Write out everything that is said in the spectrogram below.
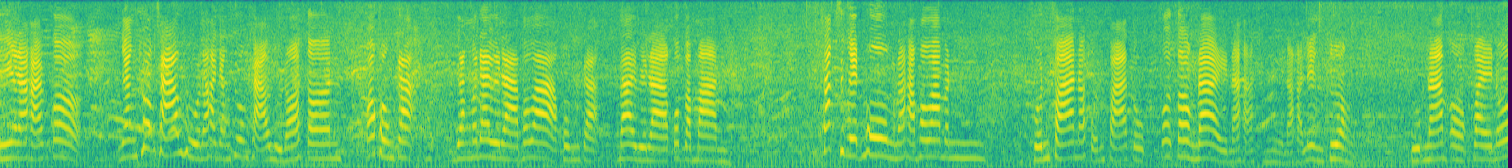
นี้นะคะ ก็ยังช่วงเช้าอยู่นะคะ ยังช่วงเช้าอยู่เนาะตอนก็คงจะยังไม่ได้เวลา เพราะว่าคงจะได้เวลาก็ประมาณสักสิบเอ็ดโมงนะคะ เพราะว่ามัน ฝนฟ้านะฝนฟ้าตกก็ต้องได้นะคะ นี่นะคะ เร่งเครื่องสูบน้ำออกไปโน้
